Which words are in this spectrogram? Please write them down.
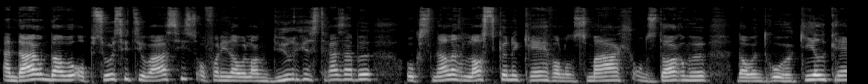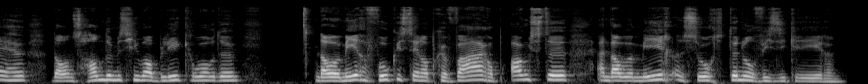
En daarom dat we op zo'n situaties, of wanneer dat we langdurige stress hebben, ook sneller last kunnen krijgen van ons maag, ons darmen, dat we een droge keel krijgen, dat onze handen misschien wat bleker worden, dat we meer gefocust zijn op gevaar, op angsten en dat we meer een soort tunnelvisie creëren.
